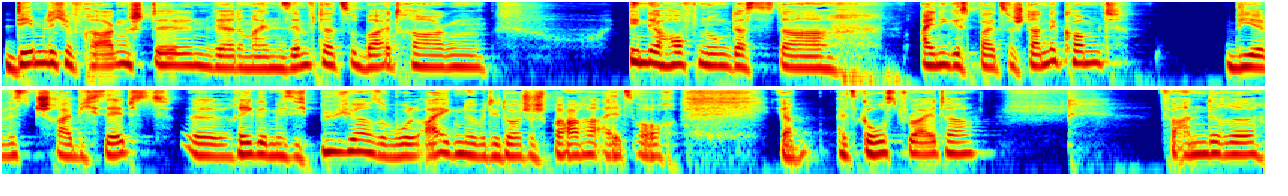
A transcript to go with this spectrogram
dämliche Fragen stellen, werde meinen Senf dazu beitragen, in der Hoffnung, dass da einiges bei zustande kommt. Wie ihr wisst, schreibe ich selbst äh, regelmäßig Bücher, sowohl eigene über die deutsche Sprache als auch ja, als Ghostwriter. Für andere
